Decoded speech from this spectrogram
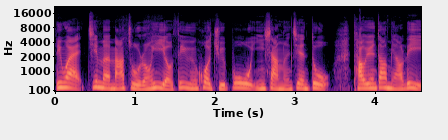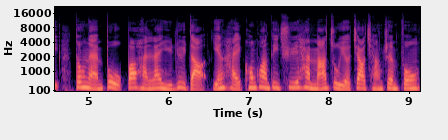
另外，金门、马祖容易有低云或局部影响能见度；桃园到苗栗、东南部包含兰屿绿岛沿海空旷地区和马祖有较强阵风，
